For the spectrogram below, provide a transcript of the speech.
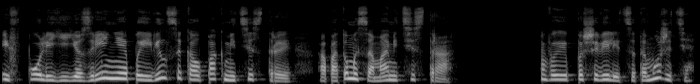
и в поле ее зрения появился колпак медсестры, а потом и сама медсестра. «Вы пошевелиться-то можете?»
